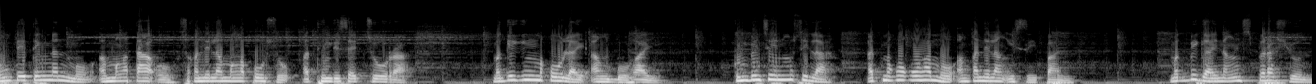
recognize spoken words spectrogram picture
Kung titingnan mo ang mga tao sa kanilang mga puso at hindi sa itsura, magiging makulay ang buhay. Kumbinsihin mo sila at makukuha mo ang kanilang isipan. Magbigay ng inspirasyon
